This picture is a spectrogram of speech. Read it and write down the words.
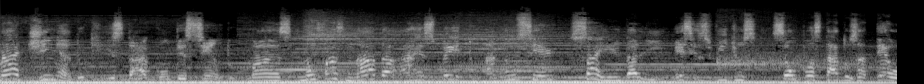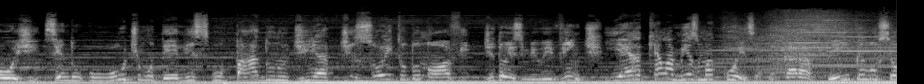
nadinha do que está acontecendo, mas não faz nada a respeito, a não ser sair dali. Esses vídeos são postados até hoje, sendo o último deles upado no dia 18 do 9 de 2020. E é aquela mesma coisa, o cara vem pelo seu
